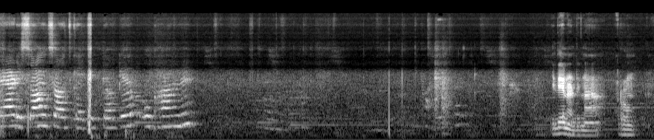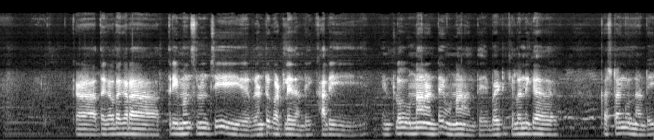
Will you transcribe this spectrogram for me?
यार सॉन्ग साथ का टिकटॉक है वो खाने ఇదేనండి నా రూమ్ ఇక్కడ దగ్గర దగ్గర త్రీ మంత్స్ నుంచి రెంట్ కట్టలేదండి. ఖాళీ ఇంట్లో ఉన్నానంటే ఉన్నాను అంతే బయటికి వెళ్ళనిక కష్టంగా ఉందండి.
